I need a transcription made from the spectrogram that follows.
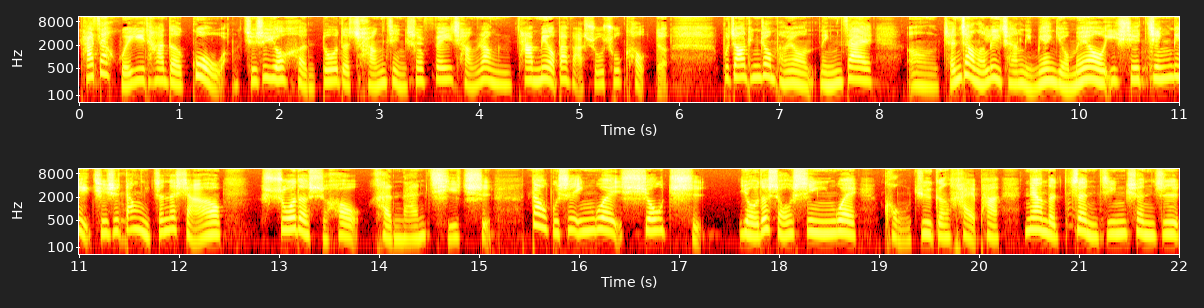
他在回忆他的过往，其实有很多的场景是非常让他没有办法说出口的。不知道听众朋友，您在嗯成长的历程里面有没有一些经历？其实，当你真的想要。说的时候很难启齿，倒不是因为羞耻，有的时候是因为恐惧跟害怕，那样的震惊甚至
